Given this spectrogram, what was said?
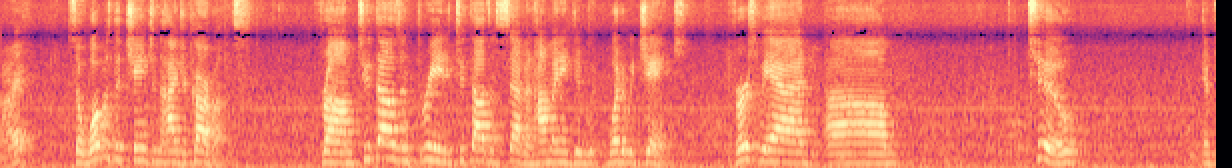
All right? So what was the change in the hydrocarbons? From 2003 to 2007, how many did we, what did we change? First we had um, two. In,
